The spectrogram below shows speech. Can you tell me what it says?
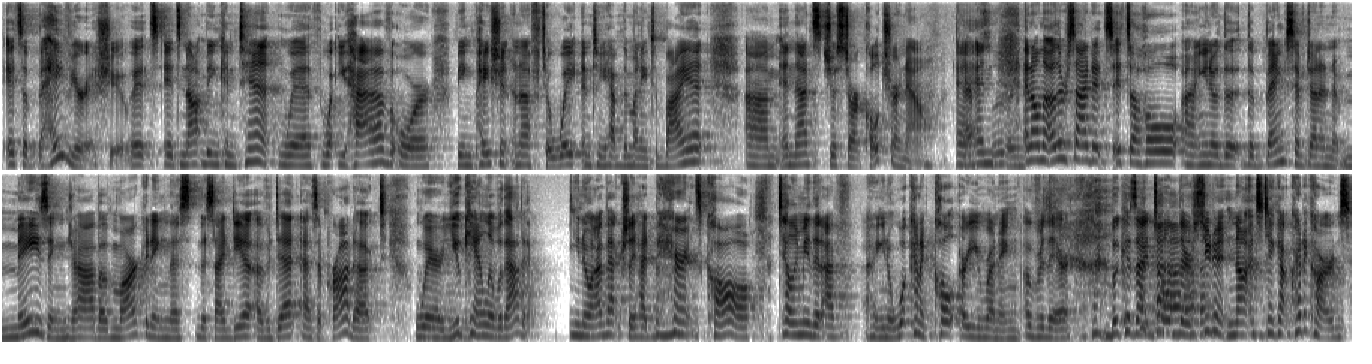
It's a behavior issue. It's it's not being content with what you have or being patient enough to wait until you have the money to buy it. Um, and that's just our culture now. And, Absolutely. and and on the other side, it's it's a whole. Uh, you know, the the banks have done an amazing job of marketing this this idea of debt as a product where you can't live without it. You know, I've actually had parents call telling me that I've, you know, what kind of cult are you running over there? Because I told their student not to take out credit cards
